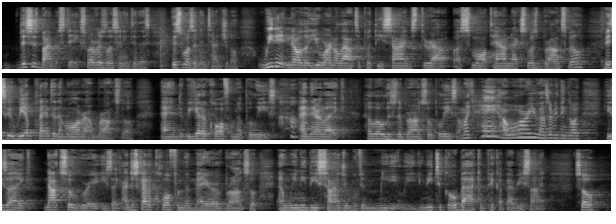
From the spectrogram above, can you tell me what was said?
this is by mistake. So whoever's listening to this, this wasn't intentional. We didn't know that you weren't allowed to put these signs throughout a small town next to us, Bronxville. Basically, we have planted them all around Bronxville. And we get a call from the police. and they're like, hello, this is the Bronxville police. I'm like, hey, how are you? How's everything going? He's like, not so great. He's like, I just got a call from the mayor of Bronxville and we need these signs removed immediately. You need to go back and pick up every sign. So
